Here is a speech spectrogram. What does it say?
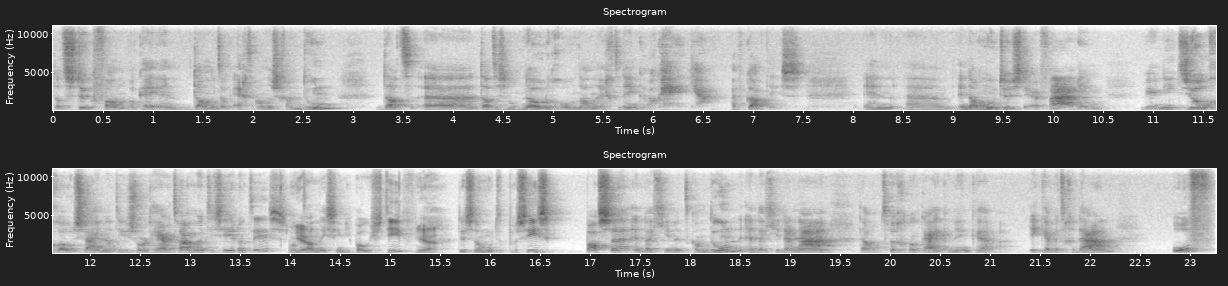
dat stuk van, oké, en dan het ook echt anders gaan doen, dat, eh, dat is nog nodig om dan echt te denken, oké, ja, I've got this. En, ehm, en dan moet dus de ervaring weer niet zo groot zijn dat die een soort hertraumatiserend is, want dan is hij niet positief. Dus dan moet het precies passen en dat je het kan doen en dat je daarna daarop terug kan kijken en denken: ik heb het gedaan. Of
